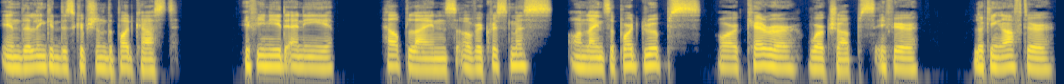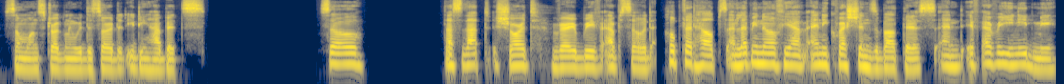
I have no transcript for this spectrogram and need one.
in the link in the description of the podcast if you need any helplines over Christmas, online support groups, or carer workshops if you're looking after someone struggling with disordered eating habits. So that's that short, very brief episode. Hope that helps, and let me know if you have any questions about this. And if ever you need me,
